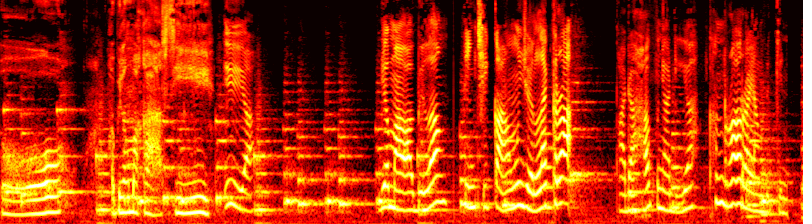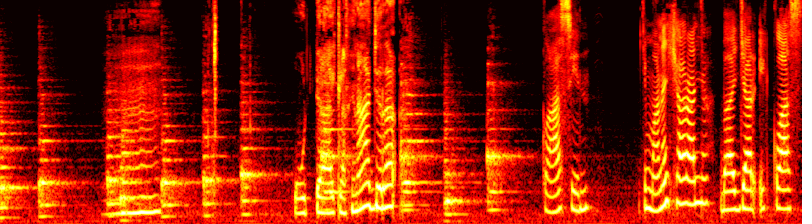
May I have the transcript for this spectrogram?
Oh, nggak bilang makasih. Iya. Dia malah bilang kelinci kamu jelek, Ra. Padahal punya dia kan Rara yang bikin. Hmm. Udah ikhlasin aja, Ra. Ikhlasin. Gimana caranya belajar ikhlas?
